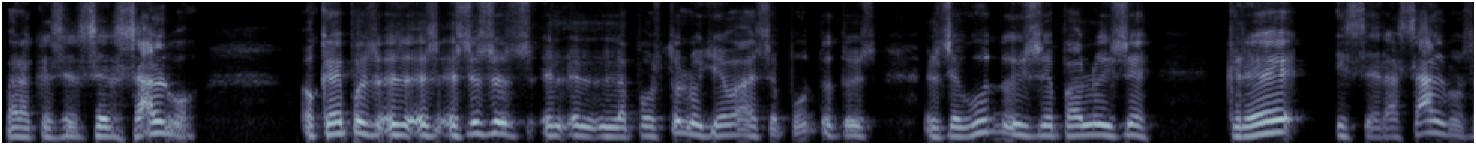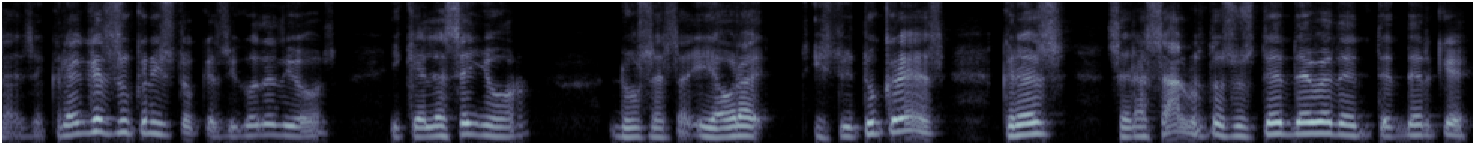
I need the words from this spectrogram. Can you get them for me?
para que sea ser salvo. Ok, pues es, eso es, el, apóstol lo lleva a ese punto. Entonces, el segundo dice, Pablo dice, cree y será salvo. O sea, dice, cree en Jesucristo, que es Hijo de Dios y que Él es Señor. No sé, y ahora, y si tú crees, crees, será salvo. Entonces usted debe de entender que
